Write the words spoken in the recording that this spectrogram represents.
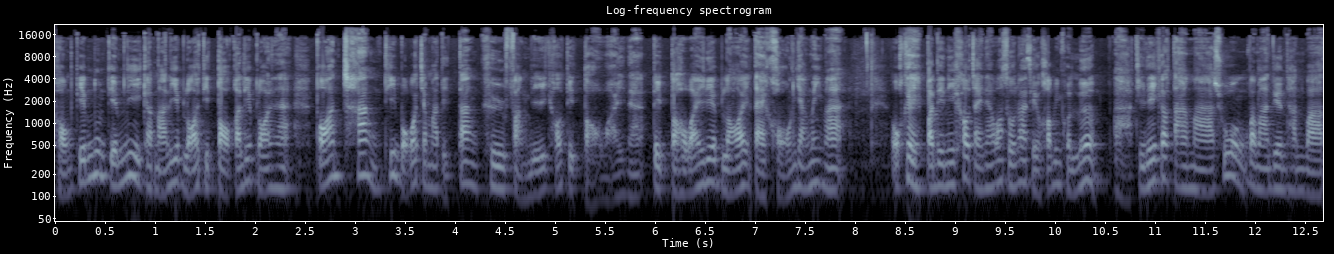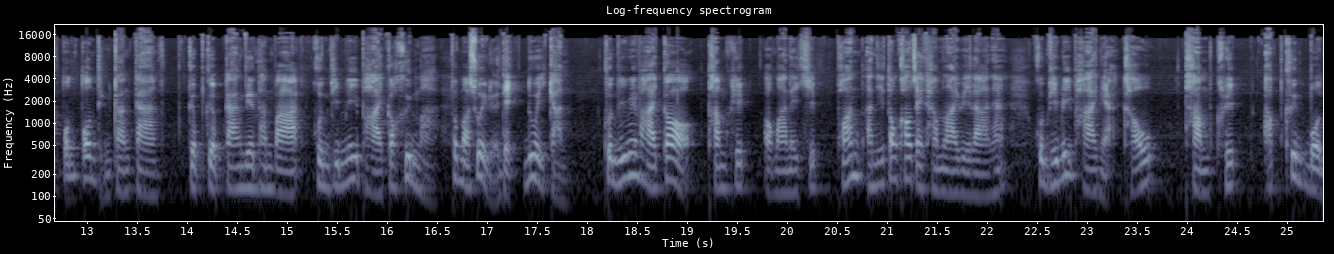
ของเตรียมนู่นเตรียมนี่กันมาเรียบร้อยติดต่อกันเรียบร้อยนะฮะเพราะฉะนั้นช่างที่บอกว่าจะมาติดตั้งคือฝั่งนี้เขาติดต่อไว้นะ ติดต่อไว้เรียบร้อย แต่ของยังไม่มาโอเค ประเด็นนี้เข้าใจนะว่าโซล่าเซลล์เขาเป็นคนเริ่มอ่าทีนี้ก็ตามมาช่วงประมาณเดือนธันวาต้นๆถึงกลางๆเกือบเกือบกลางเดือนธันวาคุณพิมพ์รีพายก็ขึ้นมา เพื่อมาช่วยเหลือเด็กด้วยกัน คุณพิมพ์รีพายก็ทำคลิปออกมาในคลิป เพราะอันนี้ต้องเข้าใจไทม์ไลน์เวลานะคุณพิมพ์รีพายเนี่ยเขาทำคลิปอัพขึ้นบน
